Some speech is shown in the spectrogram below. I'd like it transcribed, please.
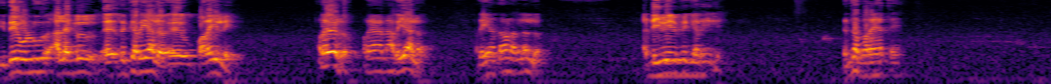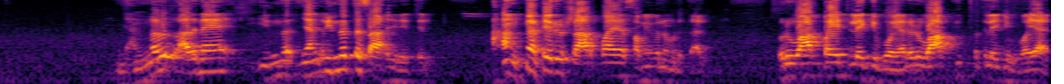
ഇതേ ഉള്ളൂ അല്ലെങ്കിൽ ഏഹ്, പറയില്ലേ? പറയാലോ പറയാൻ അറിയാലോ അറിയാത്ത ആളല്ലല്ലോ ഡിവൈഎഫ്ഐക്ക് അറിയില്ലേ? എന്താ പറയാത്തെ? ഞങ്ങൾ അതിനെ ഇന്ന് ഞങ്ങൾ ഇന്നത്തെ സാഹചര്യത്തിൽ അങ്ങനെ ഒരു ഷാർപ്പായ സമീപനം എടുത്താൽ ഒരു വാക്പയറ്റിലേക്ക് പോയാൽ ഒരു വാക്യുദ്ധത്തിലേക്ക് പോയാൽ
